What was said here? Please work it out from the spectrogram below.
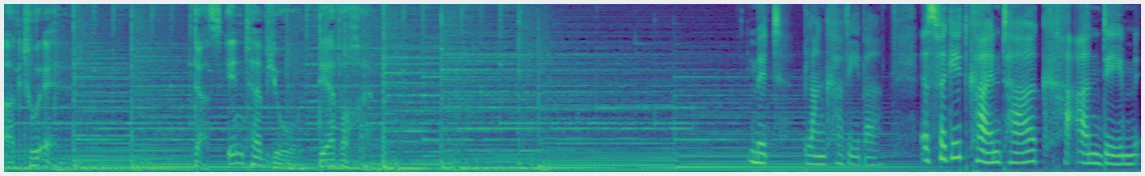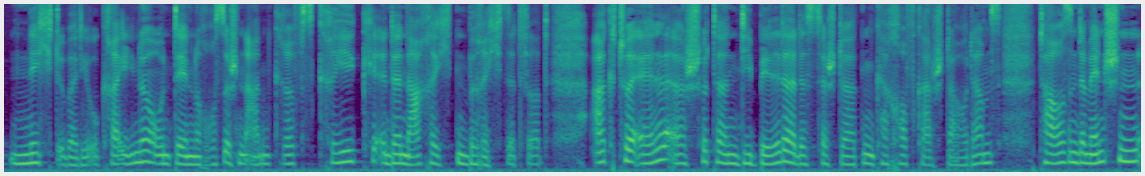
aktuell. Das Interview der Woche. Mit Blanca Weber. Es vergeht kein Tag, an dem nicht über die Ukraine und den russischen Angriffskrieg in den Nachrichten berichtet wird. Aktuell erschüttern die Bilder des zerstörten Kachowka-Staudamms. Tausende Menschen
